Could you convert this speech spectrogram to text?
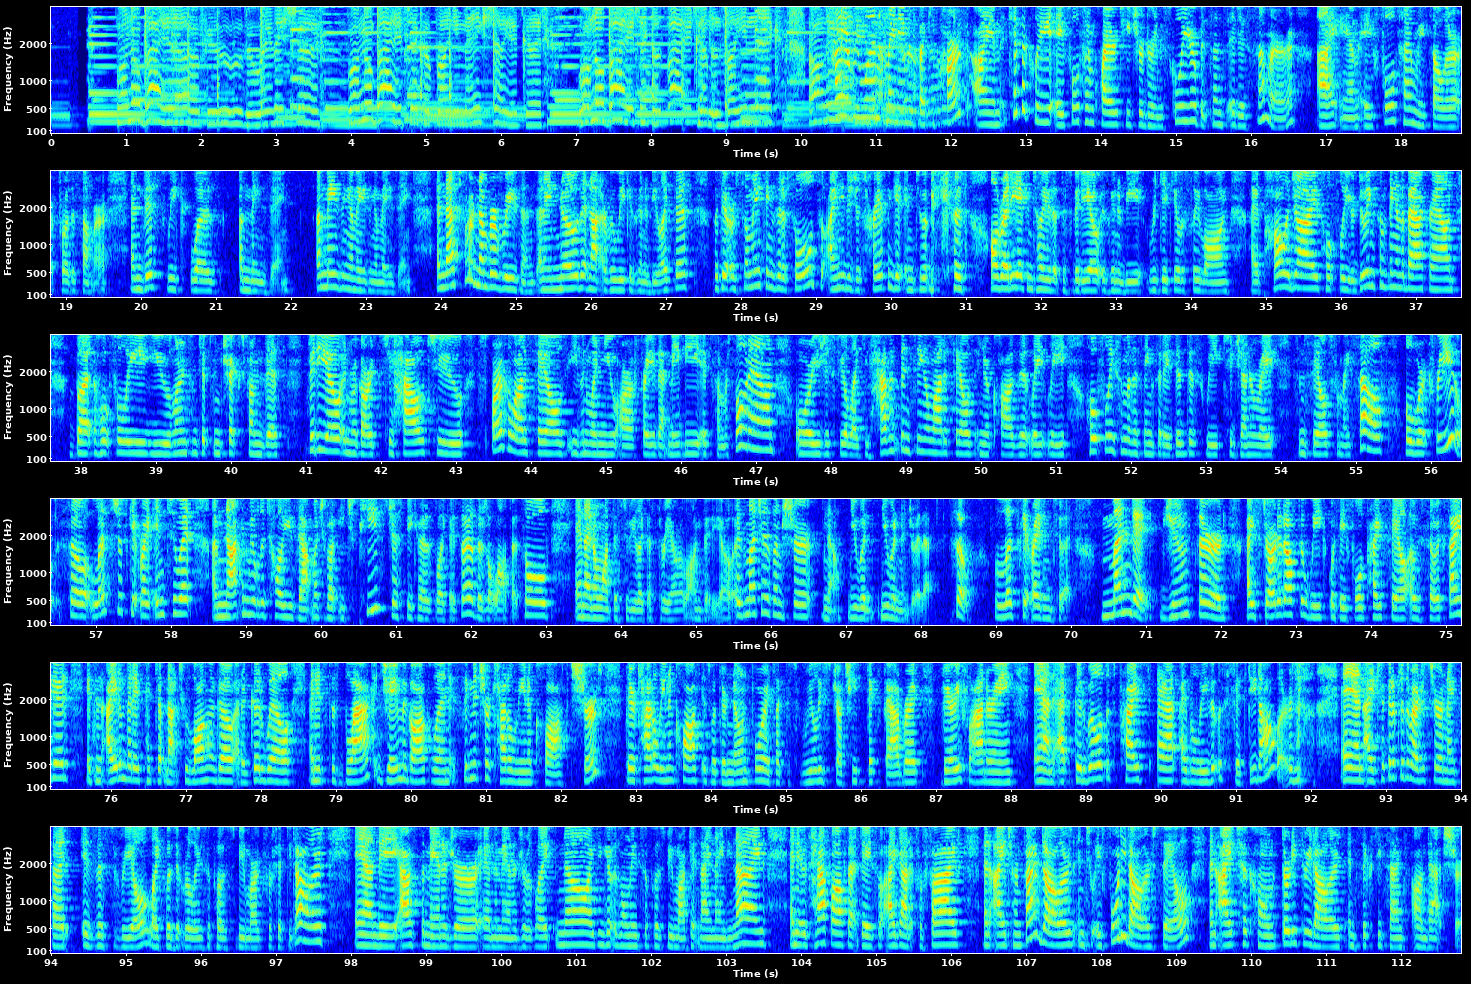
Won't nobody love you the way they should. Won't nobody check up on you, make sure you're good. Won't nobody check those body tremors for your neck. Hi everyone, my name is Becky Park. I am typically a full-time choir teacher during the school year, but since it is summer, I am a full-time reseller for the summer. And this week was amazing amazing, amazing, amazing. And that's for a number of reasons. And I know that not every week is going to be like this, but there are so many things that have sold. So I need to just hurry up and get into it because already I can tell you that this video is going to be ridiculously long. I apologize. Hopefully you're doing something in the background, but hopefully you learned some tips and tricks from this video in regards to how to spark a lot of sales even when you are afraid that maybe it's summer slowdown or you just feel like you haven't been seeing a lot of sales in your closet lately. Hopefully some of the things that I did this week to generate some sales for myself will work for you. So let's just get right into it. I'm not gonna be able to tell you that much about each piece just because like I said, there's a lot that sold and I don't want this to be like a three hour long video. As much as I'm sure, no, you wouldn't, you wouldn't enjoy that. So let's get right into it. Monday, June 3rd, I started off the week with a full price sale. I was so excited. It's an item that I picked up not too long ago at a Goodwill, and it's this black J. McLaughlin signature Catalina cloth shirt. Their Catalina cloth is what they're known for. It's like this really stretchy, thick fabric, very flattering. And at Goodwill, it was priced at, I believe it was $50. and I took it up to the register and I said, is this real? Like, was it really supposed to be marked for $50? And they asked the manager, and the manager was like, no, I think it was only supposed to be marked at $9.99 and it was half off that day, so I got it for five and I turned $5 into a $40 sale and I took home $33.60 on that shirt.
